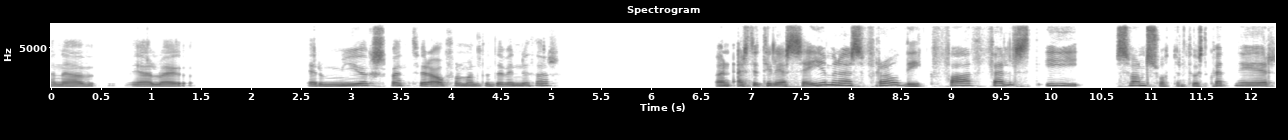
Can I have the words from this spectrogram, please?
Þannig að við alveg erum mjög spennt fyrir áformaldandi vinnu þar. En ertu til að segja mér aðeins frá því hvað fælst í svansvotun? Þú veist, hvernig er,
